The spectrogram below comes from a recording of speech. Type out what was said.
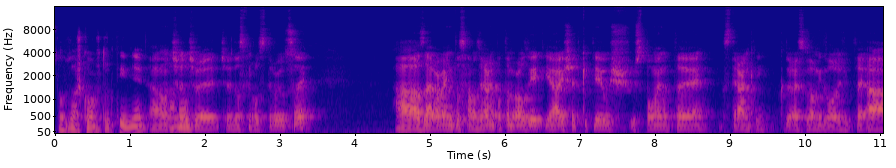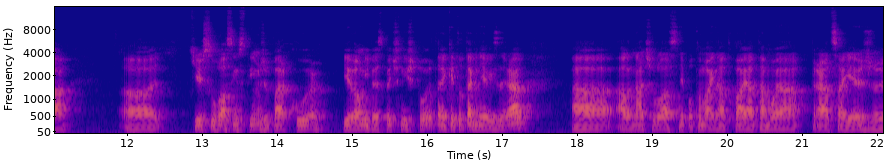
Obzvlášť konštruktívne. Áno, čo, čo, je, čo je dosť frustrujúce. A zároveň to samozrejme potom rozvíja aj všetky tie už, už spomenuté stránky, ktoré sú veľmi dôležité. A, a tiež súhlasím s tým, že parkour je veľmi bezpečný šport, aj keď to tak nevyzerá, a, ale na čo vlastne potom aj nadpája tá moja práca je, že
